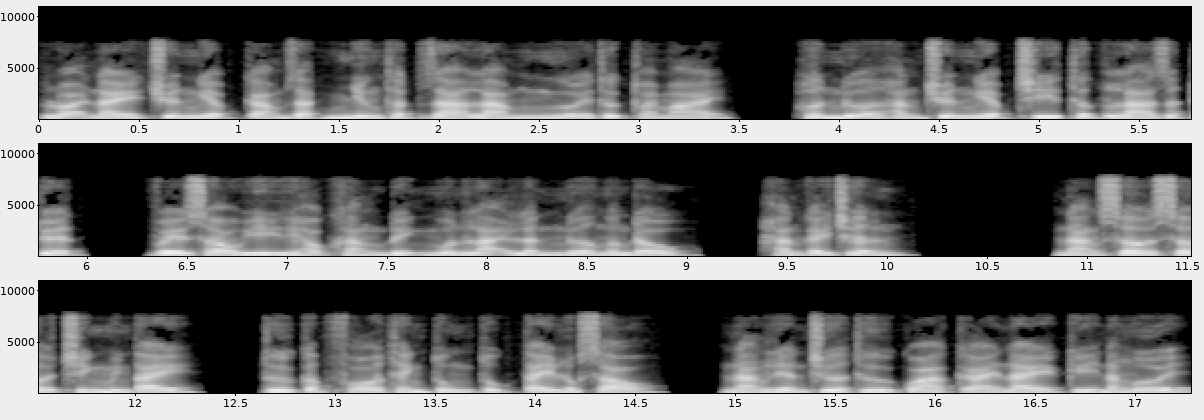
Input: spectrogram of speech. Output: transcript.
loại này chuyên nghiệp cảm giác nhưng thật ra làm người thực thoải mái, hơn nữa hắn chuyên nghiệp tri thức là rất tuyệt, về sau y học khẳng định muốn lại lần nữa ngẩng đầu, hắn gãy chân. Nàng sờ sờ chính mình tay, từ cấp phó thanh tùng tục tay lúc sau, nàng liền chưa thử qua cái này kỹ năng mới.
